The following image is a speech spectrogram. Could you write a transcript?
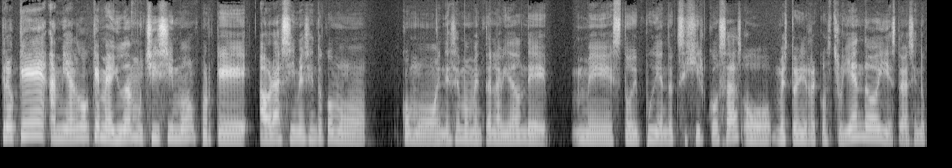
creo que a mí algo que me ayuda muchísimo, porque ahora sí me siento como como en ese momento en la vida donde me estoy pudiendo exigir cosas o me estoy reconstruyendo y estoy haciendo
